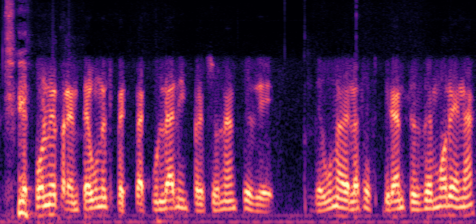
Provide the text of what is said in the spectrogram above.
se pone frente a un espectacular impresionante de, de una de las aspirantes de Morena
